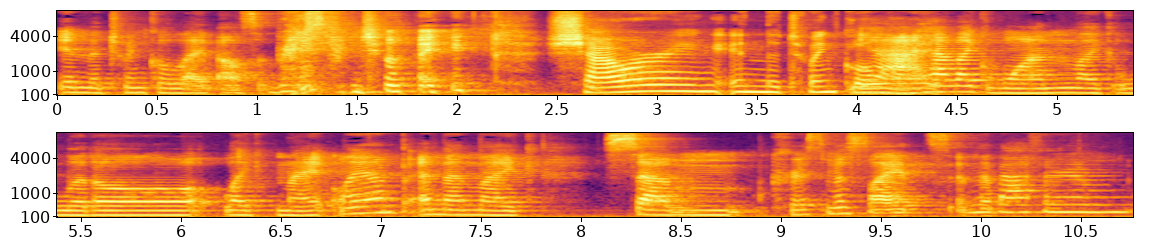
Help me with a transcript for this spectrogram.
in the twinkle light also brings me joy. Showering in the twinkle. yeah, I light. have like one like little like night lamp, and then like some Christmas lights in the bathroom,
